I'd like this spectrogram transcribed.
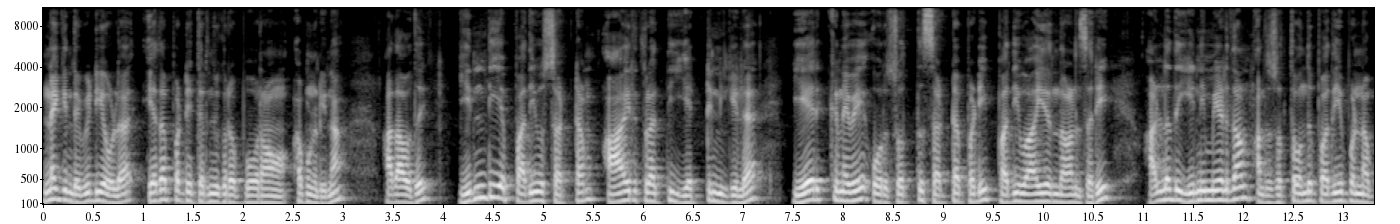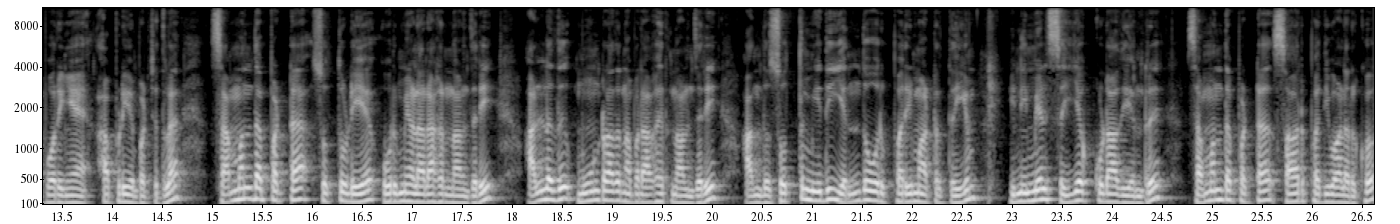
இன்றைக்கி இந்த வீடியோவில் எதை பற்றி தெரிஞ்சுக்கிற போகிறோம் அப்படின்னு அதாவது இந்திய பதிவு சட்டம் ஆயிரத்தி தொள்ளாயிரத்தி எட்டின் கீழே ஏற்கனவே ஒரு சொத்து சட்டப்படி பதிவாகியிருந்தாலும் சரி அல்லது இனிமேல் தான் அந்த சொத்தை வந்து பதிவு பண்ண போகிறீங்க அப்படிங்கிற பட்சத்தில் சம்மந்தப்பட்ட சொத்துடைய உரிமையாளராக இருந்தாலும் சரி அல்லது மூன்றாவது நபராக இருந்தாலும் சரி அந்த சொத்து மீது எந்த ஒரு பரிமாற்றத்தையும் இனிமேல் செய்யக்கூடாது என்று சம்பந்தப்பட்ட சார் பதிவாளருக்கோ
